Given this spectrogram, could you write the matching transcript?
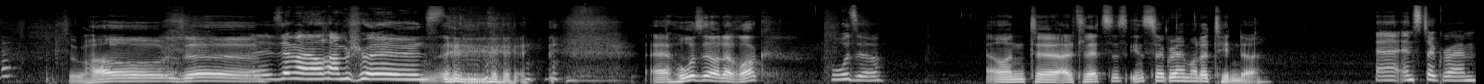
Zu Hause. Sind wir noch am schönsten. Äh, Hose oder Rock? Hose. Und äh, als letztes Instagram oder Tinder? Äh, Instagram.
